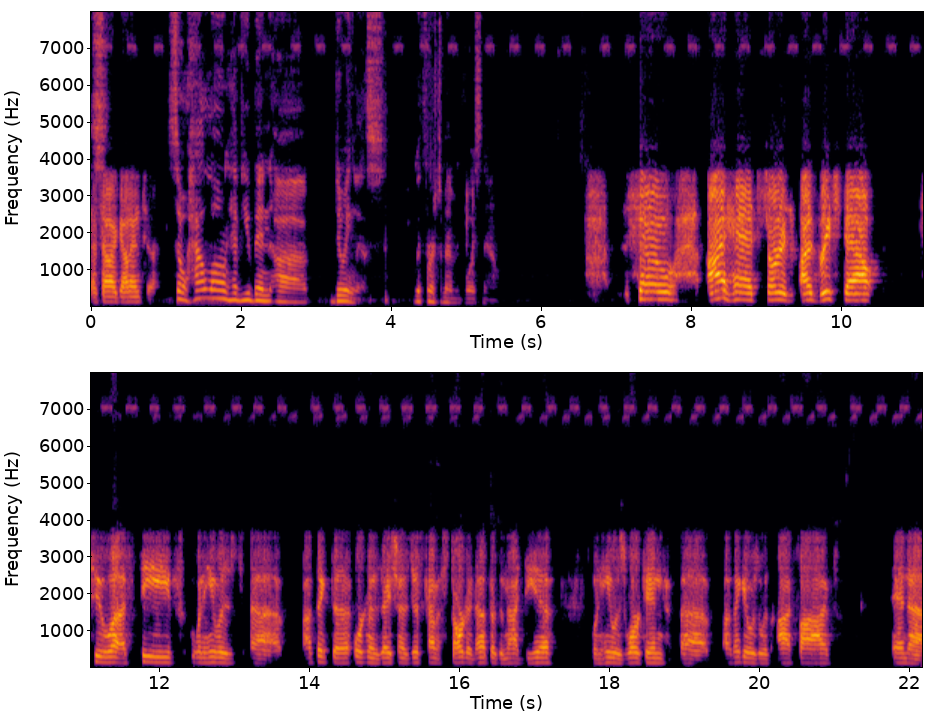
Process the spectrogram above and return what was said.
that's how I got into it. So, how long have you been uh, doing this with First Amendment Voice now? So I had started. I'd reached out to uh, Steve when he was. Uh, I think the organization has just kind of started up as an idea when he was working. Uh, I think it was with I five, and uh,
